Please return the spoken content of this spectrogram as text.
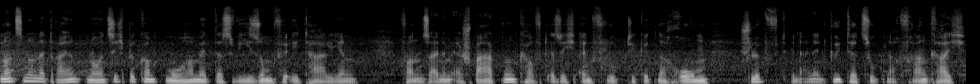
1993 bekommt Mohammed das Visum für Italien. Von seinem Ersparten kauft er sich ein Flugticket nach Rom, schlüpft in einen Güterzug nach Frankreich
